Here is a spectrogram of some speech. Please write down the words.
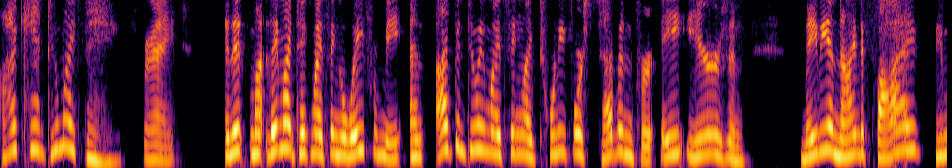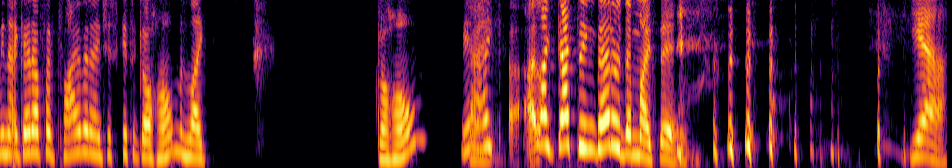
i can't do my thing. Right. And it they might take my thing away from me. And i've been doing my thing like 24 7 for eight years and maybe a nine to five. You mean i get off at five and i just get to go home and like go home? Yeah right. I, I like that thing better than my thing. Yeah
